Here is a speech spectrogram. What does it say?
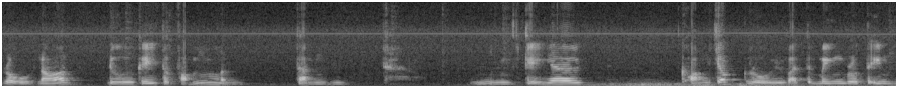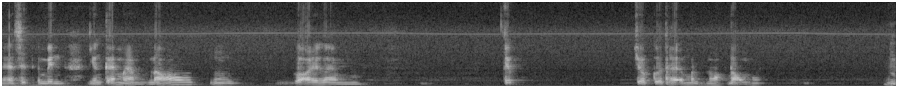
rồi nó đưa cái thực phẩm mình thành cái khoáng chất rồi vitamin protein acid amin những cái mà nó ừ, gọi là chất cho cơ thể mình hoạt động ừ. Ừ,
